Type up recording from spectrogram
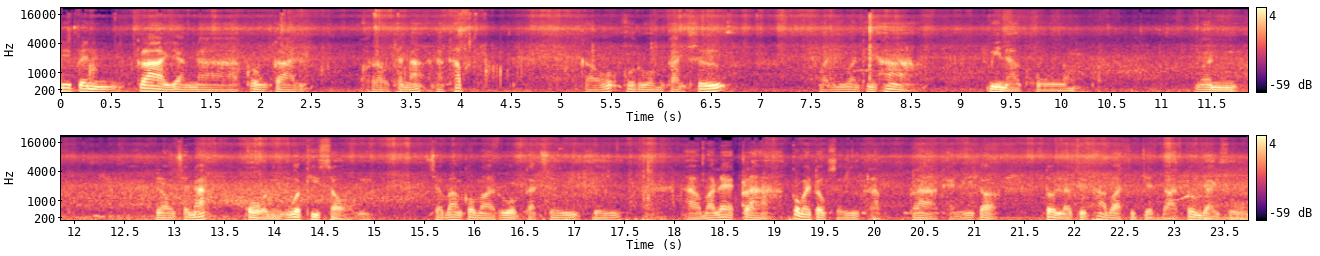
นี่เป็นกล้ายางนาโครงการเราชนะนะครับ เขารวมกันซื้อ วันนี้วันที่ 5 มีนาคม เงินเราชนะโอนงวดที่สองชาวบ้านก็มารวมกันซื้อซื้อเอามาแลกกล้าก็ไม่ต้องซื้อครับกล้าแค่นี้ก็ต้นละ 15 บาท 17 บาท ต้นใหญ่สูง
